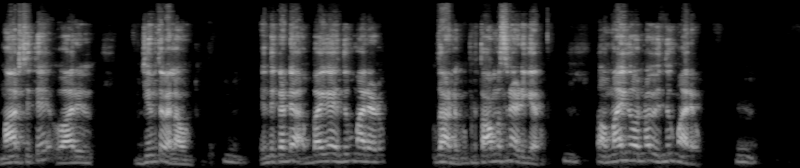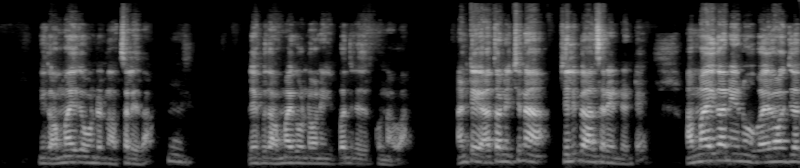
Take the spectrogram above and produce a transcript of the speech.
మార్చితే వారి జీవితం ఎలా ఉంటుంది. ఎందుకంటే అబ్బాయిగా ఎందుకు మారాడు? ఉదాహరణకు ఇప్పుడు థామస్ని అడిగారు అమ్మాయిగా ఉన్నావు ఎందుకు మారావు. నీకు అమ్మాయిగా ఉండడం నచ్చలేదా. లేకపోతే అమ్మాయిగా ఉండడం ఇబ్బందులు ఎదుర్కొన్నావా? అంటే అతను ఇచ్చిన చిలిపి ఆన్సర్ ఏంటంటే అమ్మాయిగా నేను వైవాహికం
